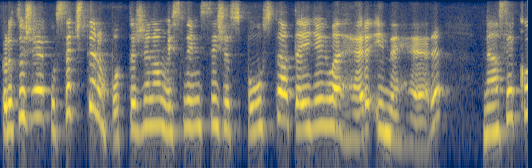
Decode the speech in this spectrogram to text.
Protože jako sečteno, podtrženo, myslím si, že spousta tady těchto her i neher nás jako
